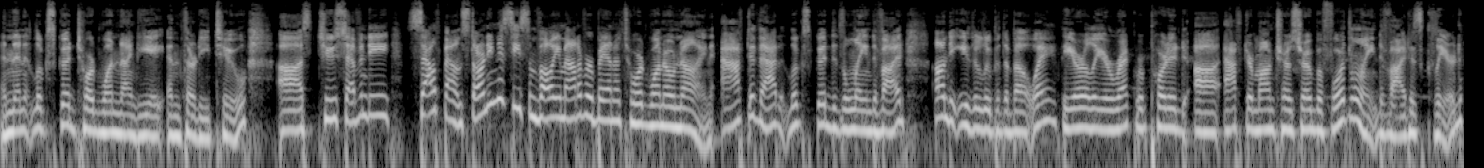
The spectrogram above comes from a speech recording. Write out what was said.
and then it looks good toward 198 and 32. Uh, 270 southbound, starting to see some volume out of Urbana toward 109. After that, it looks good to the lane divide onto either loop of the Beltway. The earlier wreck reported uh, after Montrose Road before the lane divide has cleared.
